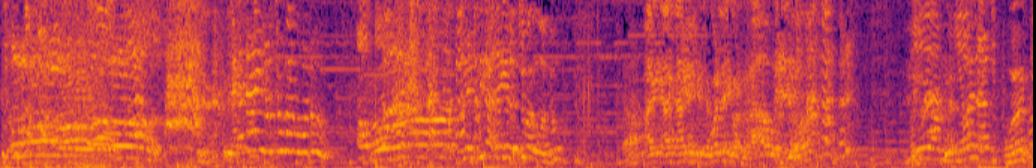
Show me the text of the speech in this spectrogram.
Ay, lo chupa como tú. Mentira, nadie lo chupa como tú. ¿Alguien, al- alguien que se acuerde de Conrado. Oye, Dios mío, Hola. ¿qué- weón, ¿qué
